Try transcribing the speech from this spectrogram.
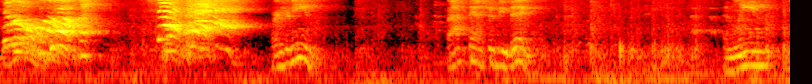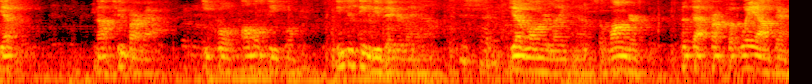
Two, Raise your knees. Back stance should be big. And lean, yep, not too far back. Equal, almost equal. You just need to be bigger than now. You have longer legs now, so longer. Put that front foot way out there.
